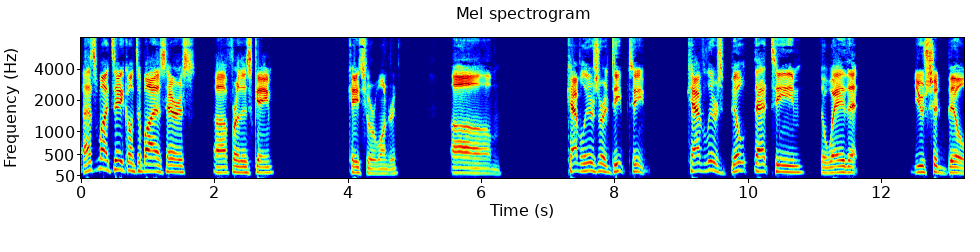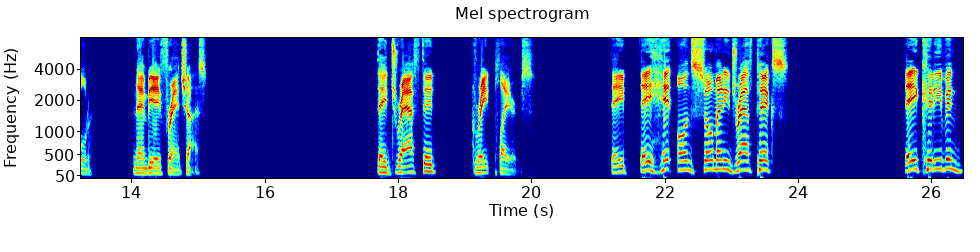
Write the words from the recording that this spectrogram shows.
That's my take on Tobias Harris uh, for this game. In case you were wondering. Um, Cavaliers are a deep team. Cavaliers built that team the way that you should build an NBA franchise. They drafted great players. They they hit on so many draft picks. They could even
